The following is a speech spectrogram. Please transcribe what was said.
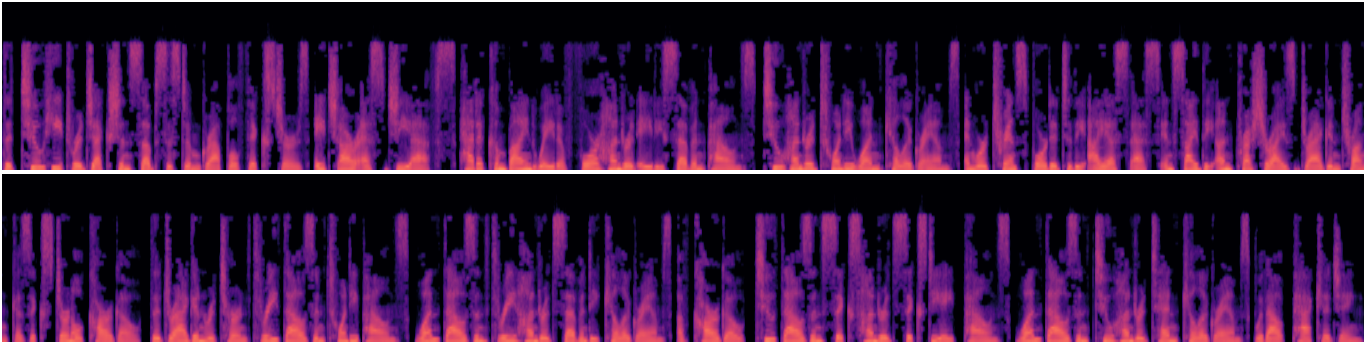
The two heat rejection subsystem grapple fixtures HRSGFs had a combined weight of 487 pounds 221 kilograms and were transported to the ISS inside the unpressurized Dragon trunk as external cargo. The Dragon returned 3,020 pounds 1,370 kilograms of cargo, 2,668 pounds 1,210 kilograms without packaging.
